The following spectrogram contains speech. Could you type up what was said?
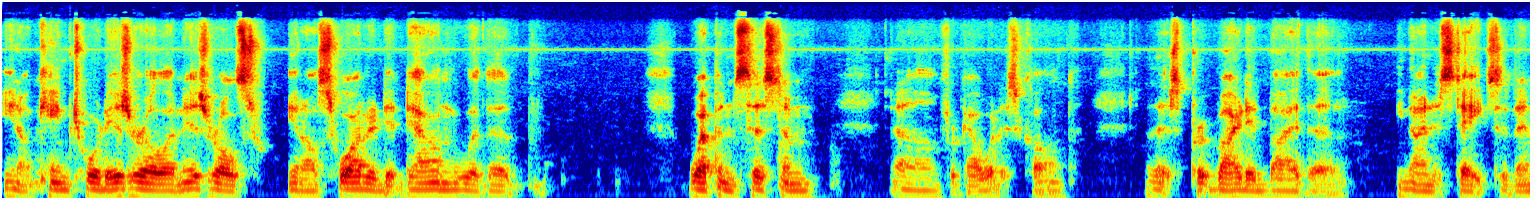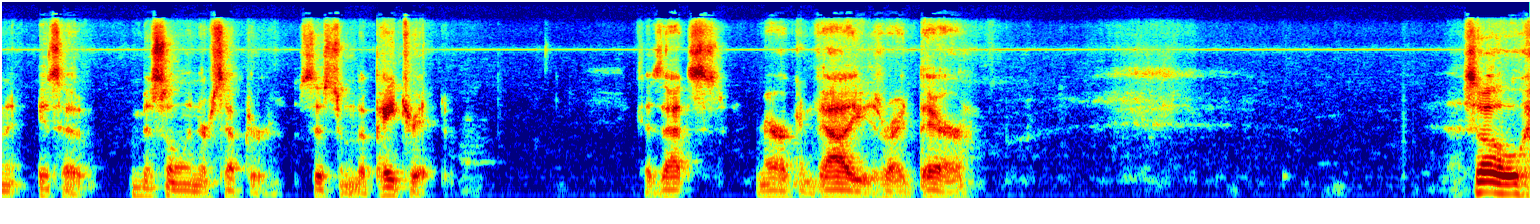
you know, came toward Israel, and Israel's, you know, swatted it down with a weapon system. Uh, forgot what it's called. That's provided by the United States, and then it's a missile interceptor system, the Patriot, because that's American values right there. So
